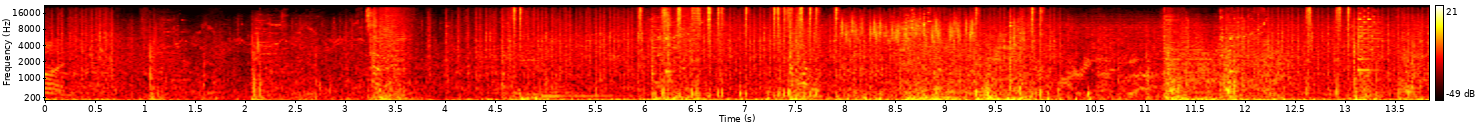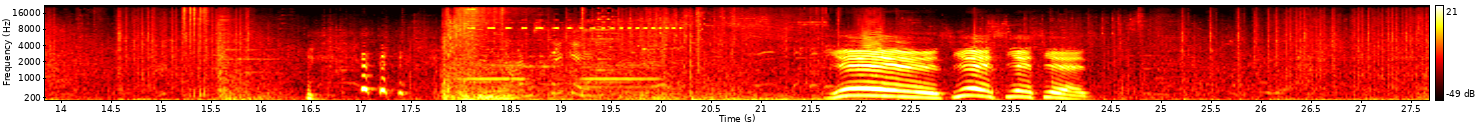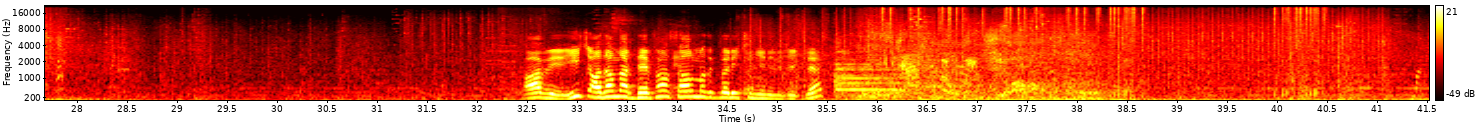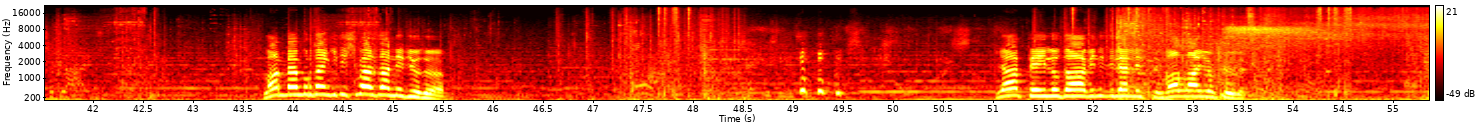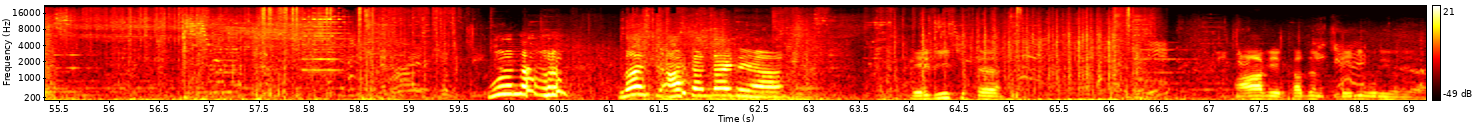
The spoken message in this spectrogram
Run. Yes, yes, yes, yes. Abi hiç adamlar defans almadıkları için yenilecekler. Lan ben buradan gidiş var zannediyordum. Ya payload abiniz ilerlesin. Vallahi yok öyle. Vurun lan vurun. Lan arkandaydı ya. Herif iyi çıktı. Abi kadın deli vuruyor ya.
